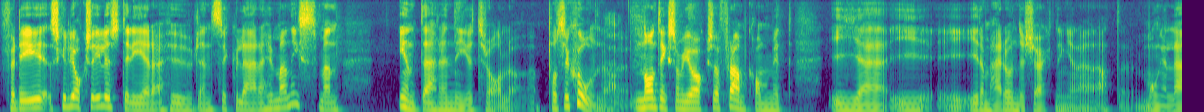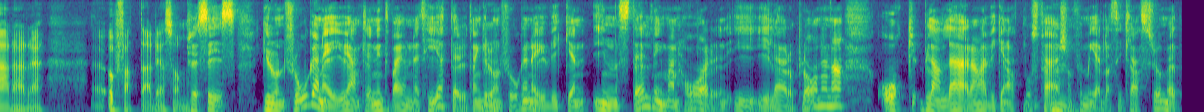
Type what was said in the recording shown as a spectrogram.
För det skulle också illustrera hur den sekulära humanismen inte är en neutral position. Ja. Någonting som ju också framkommit i, eh, i, i de här undersökningarna, att många lärare uppfattar det som. Precis. Grundfrågan är ju egentligen inte vad ämnet heter, utan mm. grundfrågan är ju vilken inställning man har i, i läroplanerna och bland lärarna vilken atmosfär mm. som förmedlas i klassrummet.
